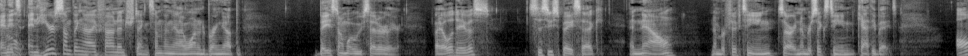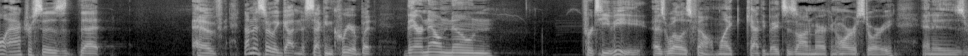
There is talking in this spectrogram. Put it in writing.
and it's Oh. and here's something that I found interesting, something that I wanted to bring up, based on what we've said earlier. Viola Davis, Sissy Spacek, and now number fifteen, sorry, number sixteen, Kathy Bates. All actresses that have not necessarily gotten a second career, but they are now known for TV as well as film. Like Kathy Bates is on American Horror Story and is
